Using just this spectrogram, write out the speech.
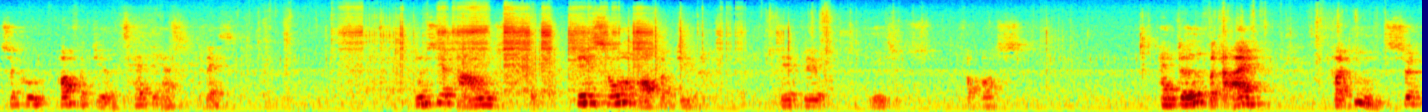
Så kunne offerdyret tage deres plads. Nu siger Paulus, det er offerdyr, det blev Jesus for os. Han døde for dig, for din synd,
